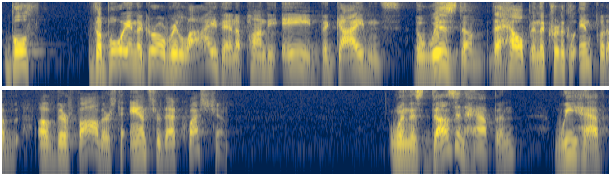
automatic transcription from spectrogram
Both the boy and the girl rely then upon the aid, the guidance, the wisdom, the help, and the critical input of, of their fathers to answer that question. When this doesn't happen, we have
